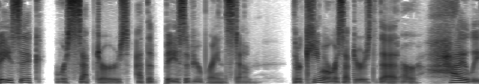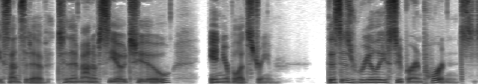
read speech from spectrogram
basic receptors at the base of your brainstem. They're chemoreceptors that are highly sensitive to the amount of CO2 in your bloodstream. This is really super important.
